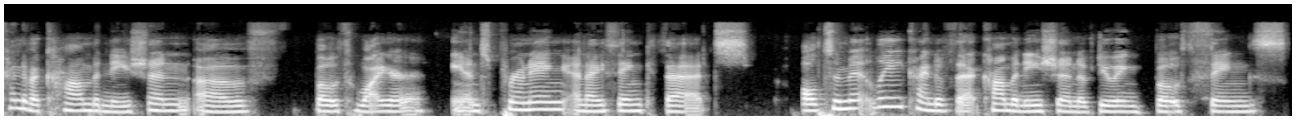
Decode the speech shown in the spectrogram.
kind of a combination of both wire and pruning, and I think that ultimately kind of that combination of doing both things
